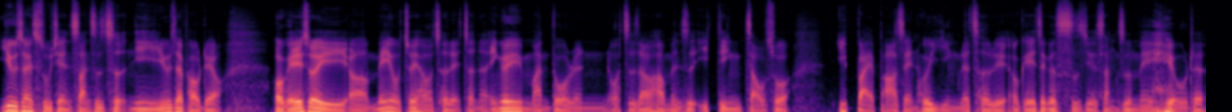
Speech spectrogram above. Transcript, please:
又在输钱三四次，你又在跑掉，OK？所以呃没有最好策略，真的，因为蛮多人我知道他们是一定找说。一百八千会赢的策略，OK，这个世界上是没有的。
